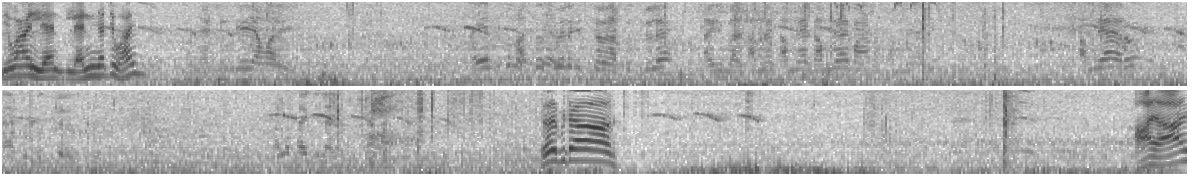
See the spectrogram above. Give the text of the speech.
ये भाई ল্যান্ডিং আছে ভাই? এই পিটার আয় আয়।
